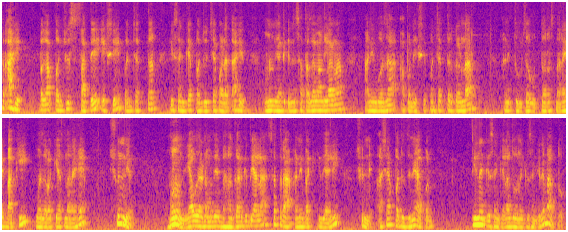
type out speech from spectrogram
तर आहे. बघा पंचवीस साते एकशे पंच्याहत्तर ही संख्या पंचवीसच्या पाड्यात आहेत. म्हणून या ठिकाणी साताचा भाग लागणार आणि वजा आपण एकशे पंच्याहत्तर करणार आणि तुमचं उत्तर असणार आहे बाकी वजाबाकी असणार आहे शून्य. म्हणून या उदाहरणामध्ये भागाकार किती आला? सतरा आणि बाकी किती आली? शून्य. अशा पद्धतीने आपण तीन अंकी संख्येला दोन अंकी संख्येने भागतो.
